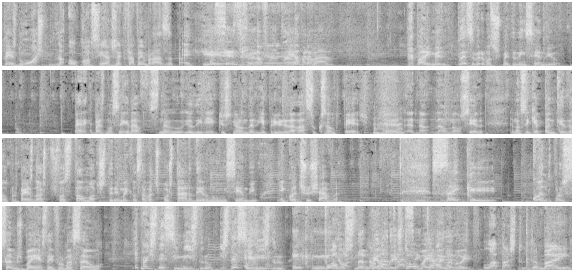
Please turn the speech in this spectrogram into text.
pés de um hóspede. Não, o concierge é que estava em brasa. Pá. É que. É, sim, sim. É verdade. Reparem, mesmo que pudesse haver uma suspeita de incêndio, era capaz de não ser grave, senão eu diria que o senhor não daria prioridade à sucção de pés. Eh, a não, não, não ser, a não ser que a panca dele por pés de hóspedes fosse de tal modo extrema que ele estava disposto a arder num incêndio enquanto chuchava. Sei que quando processamos bem esta informação, epá, isto é sinistro, isto é sinistro. É que- Ponham-se na pele deste homem à aceitar. meia da noite. Lá estás tu também.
